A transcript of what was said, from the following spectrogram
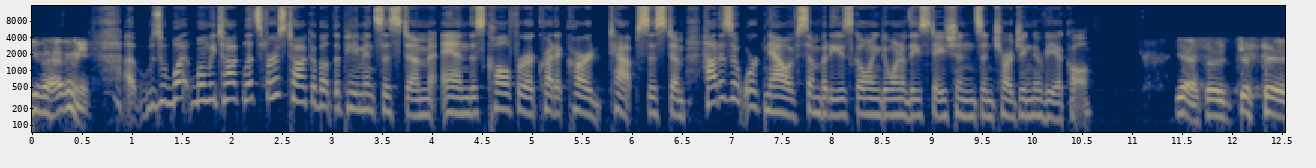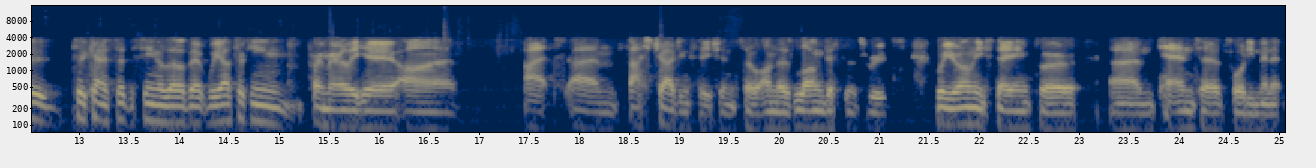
you for having me. Uh, so what, when we talk, let's first talk about the payment system and this call for a credit card tap system. How does it work now if somebody is going to one of these stations and charging their vehicle? Yeah, so just to to kind of set the scene a little bit, we are talking primarily here on at um, fast charging stations, so on those long distance routes where you're only staying for um, 10 to 40 minutes.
